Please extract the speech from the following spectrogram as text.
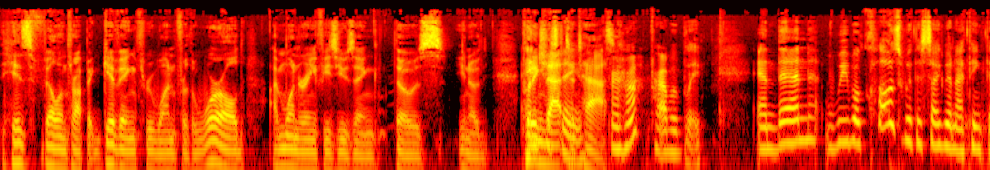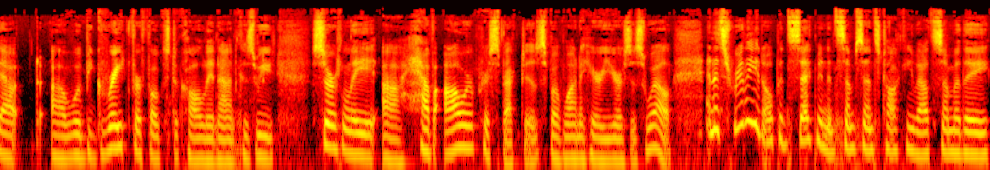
his philanthropic giving through One for the World, I'm wondering if he's using those, you know, putting that to task. Uh-huh, probably. And then we will close with a segment I think that uh, would be great for folks to call in on because we certainly uh, have our perspectives, but want to hear yours as well. And it's really an open segment in some sense, talking about some of the,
